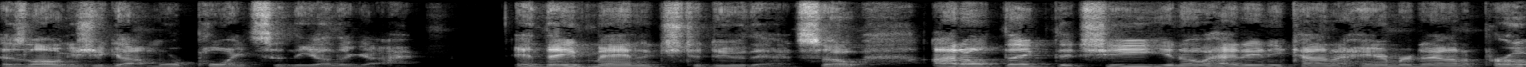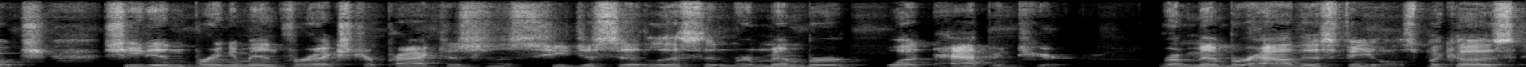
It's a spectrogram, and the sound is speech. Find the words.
as long as you got more points than the other guy. And they've managed to do that. So I don't think that she, you know, had any kind of hammer down approach. She didn't bring them in for extra practices. She just said, listen, remember what happened here. Remember how this feels because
